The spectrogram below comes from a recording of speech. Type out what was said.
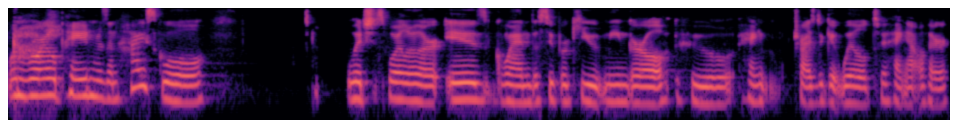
when. Royal Pain was in high school, which spoiler alert is Gwen, the super cute mean girl who hang, tries to get Will to hang out with her.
